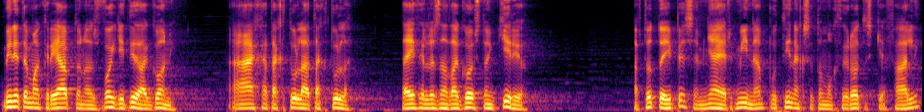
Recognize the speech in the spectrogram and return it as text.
Μείνετε μακριά από τον ασβό γιατί δαγκώνει. Αχ, αταχτούλα, αταχτούλα. Θα ήθελες να δαγκώσεις τον κύριο. Αυτό το είπε σε μια ερμήνα που τίναξε το μοχθηρό της κεφάλι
